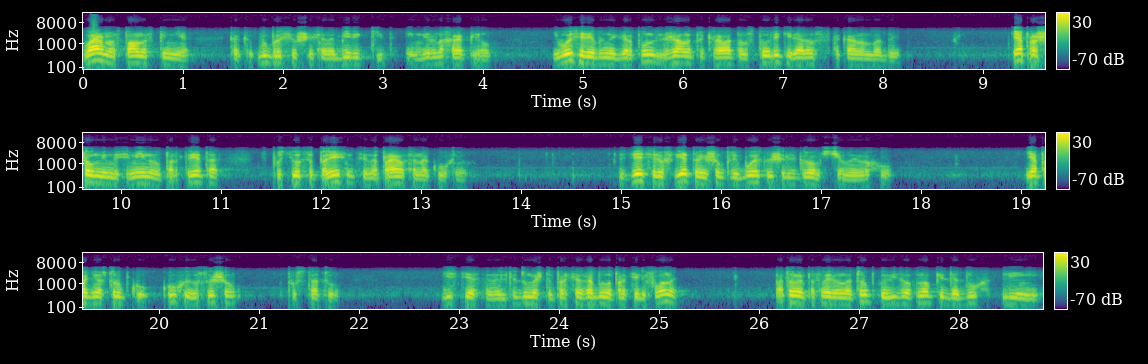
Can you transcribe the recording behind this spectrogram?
Варман спал на спине, как выбросившийся на берег кит, и мирно храпел. Его серебряный гарпун лежал на прикроватном столике рядом со стаканом воды. Я прошел мимо семейного портрета, спустился по лестнице и направился на кухню. Здесь рев ветра и шум прибоя слышались громче, чем наверху. Я поднес трубку к уху и услышал пустоту. Естественно, или ты думаешь, ты про себя забыла про телефоны? Потом я посмотрел на трубку и увидел кнопки для двух линий.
